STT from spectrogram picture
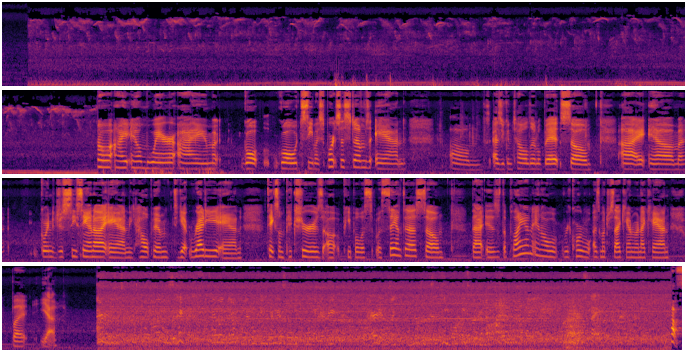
So I am where I'm go go to see my support systems and um, as you can tell a little bit. So I am going to just see Santa and help him to get ready and take some pictures of people with, with Santa. So that is the plan and I'll record as much as I can when I can. But yeah.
